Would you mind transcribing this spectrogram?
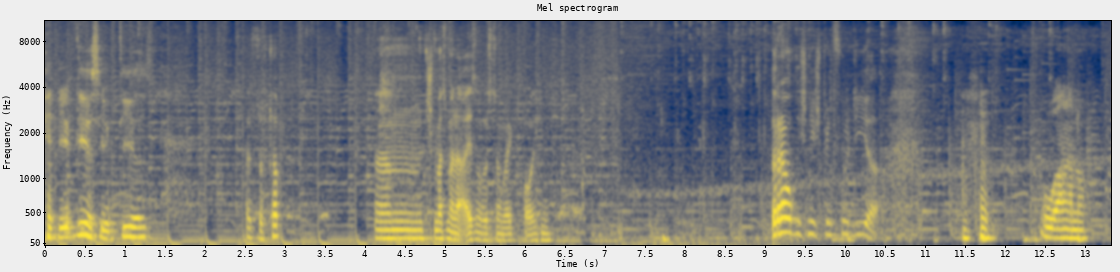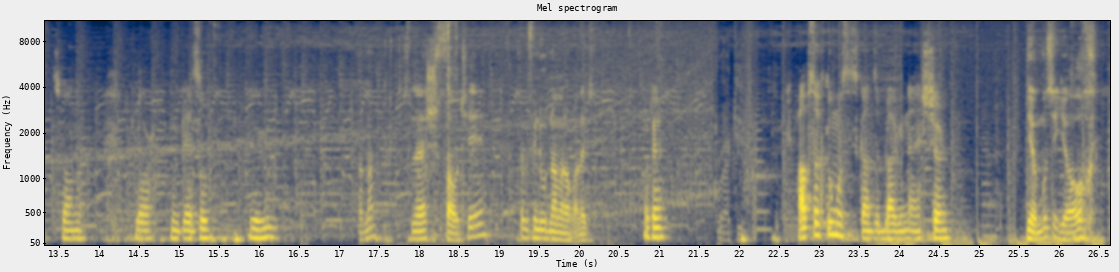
ich hab dies, ich hab dies. Das ist doch top. Ähm, ich schmeiß meine Eisenrüstung weg, brauche ich nicht. Brauche ich nicht, ich bin full dir. Oh, noch. Zwei noch. Klar, und gleich so. Warte mal. Slash VT. Fünf Minuten haben wir noch, Alex. Okay. Hauptsache du musst das ganze Plugin einstellen. Ja, muss ich ja auch.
